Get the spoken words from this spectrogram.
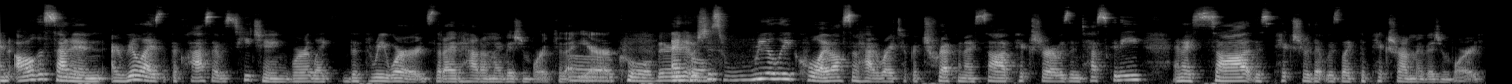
And all of a sudden, I realized that the class I was teaching were like the three words that I had had on my vision board for that Oh, year. cool. Very And cool. it was just really cool. I also had where I took a trip and I saw a picture. I was in Tuscany and I saw this picture that was like the picture on my vision board.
